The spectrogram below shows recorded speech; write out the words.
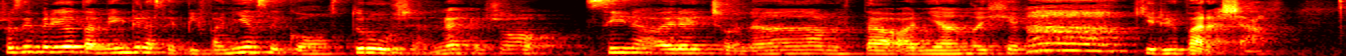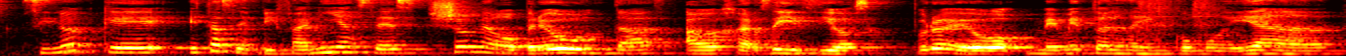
Yo siempre digo también que las epifanías se construyen, no es que yo sin haber hecho nada me estaba bañando y dije, ¡Ah, quiero ir para allá. Sino que estas epifanías es yo me hago preguntas, hago ejercicios, pruebo, me meto en la incomodidad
